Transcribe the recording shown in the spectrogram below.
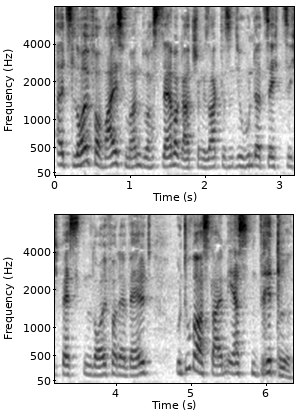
als Läufer weiß man, du hast selber gerade schon gesagt, das sind die 160 besten Läufer der Welt und du warst da im ersten Drittel.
